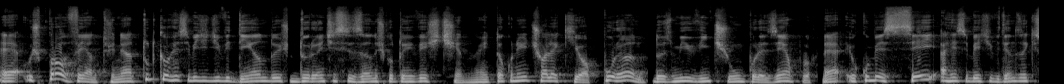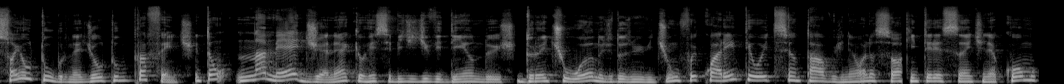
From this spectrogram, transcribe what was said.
é, os proventos, né, tudo que eu recebi de dividendos durante esses anos que eu estou investindo. Né? Então, quando a gente olha aqui, ó, por ano, 2021, por exemplo, né, eu comecei a receber dividendos aqui só em outubro, né, de outubro para frente. Então, na média, né, que eu recebi de dividendos durante o ano de 2021 foi 48 centavos, né? Olha só que interessante, né? Como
